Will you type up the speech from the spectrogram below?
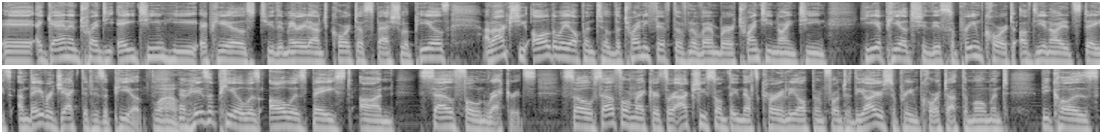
Uh, again in 2018, he appealed to the Maryland Court of Special Appeals, and actually all the way up until the 25th of November 2019, he appealed to the Supreme Court of the United States, and they rejected his appeal. Wow. Now his appeal was always based on cell phone records. So cell phone records are actually something that's currently up in front of the Irish Supreme Court at the moment because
